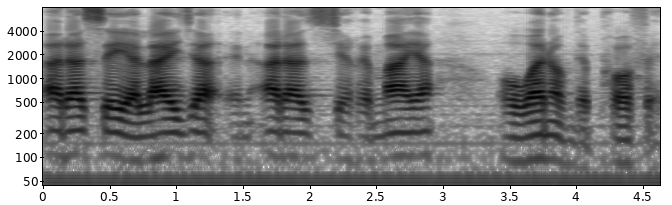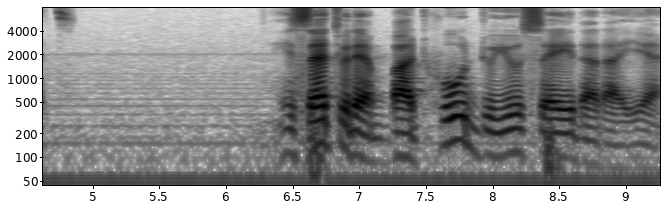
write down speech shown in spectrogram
others say Elijah, and others Jeremiah or one of the prophets. He said to them, But who do you say that I am?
